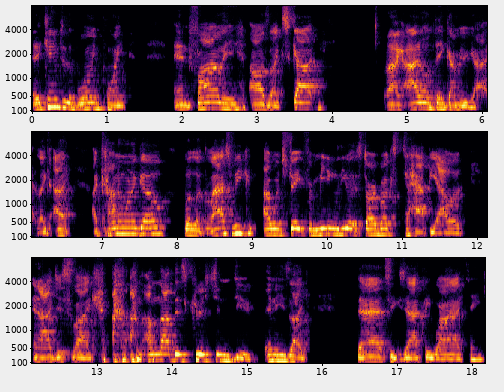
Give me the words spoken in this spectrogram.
And it came to the boiling point and finally i was like scott like i don't think i'm your guy. Like i i kind of want to go but look last week i went straight from meeting with you at starbucks to happy hour and i just like I'm, not this christian dude and he's like that's exactly why i think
